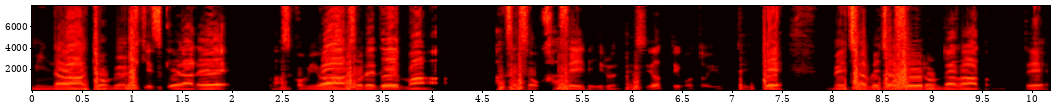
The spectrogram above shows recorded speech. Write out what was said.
みんなが興味を引きつけられ、マスコミはそれで、まあ、アクセスを稼いでいるんですよっていうことを言っていて、めちゃめちゃ正論だなと思って、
